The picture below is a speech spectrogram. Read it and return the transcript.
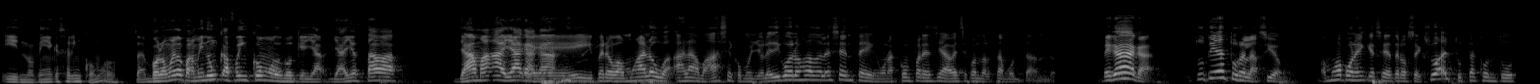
Y no tiene que ser incómodo. O sea, por lo menos para mí nunca fue incómodo porque ya, ya yo estaba ya más allá que acá. Ey, pero vamos a, lo a la base, como yo le digo a los adolescentes en unas conferencias a veces cuando lo estamos dando. Venga acá, tú tienes tu relación. Vamos a poner que sea heterosexual, tú estás con tu,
